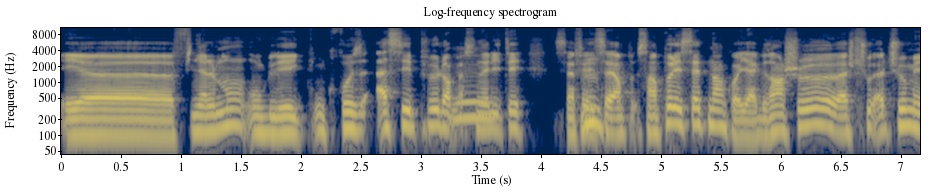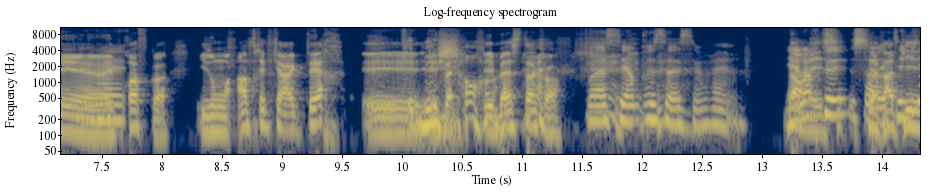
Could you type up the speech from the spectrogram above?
et euh, finalement on, les, on creuse assez peu leur Mm. personnalité. Ça fait Mm. c'est un, un peu les sept nains quoi. Il y a Grincheux, Hachou- Hachoum et, euh, Ouais. et Prof quoi. Ils ont un trait de caractère et, et, ba- et basta quoi. Ouais, c'est un peu ça, c'est vrai. C'est- rapide-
